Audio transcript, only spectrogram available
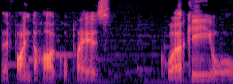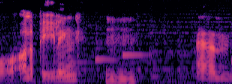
they find the hardcore players quirky or unappealing, hmm um,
